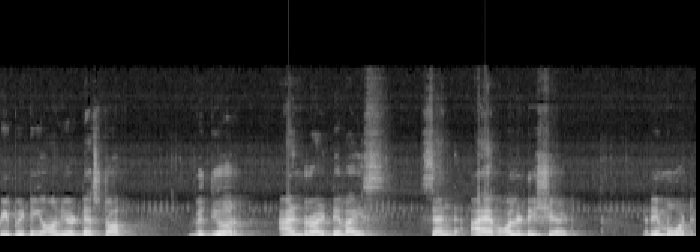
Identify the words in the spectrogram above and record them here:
PPT on your desktop with your Android device. Send I have already shared. Remote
